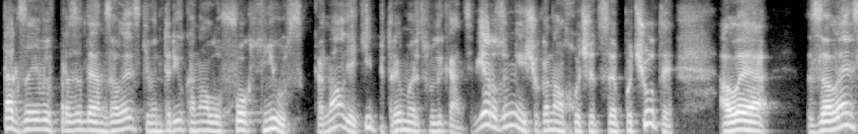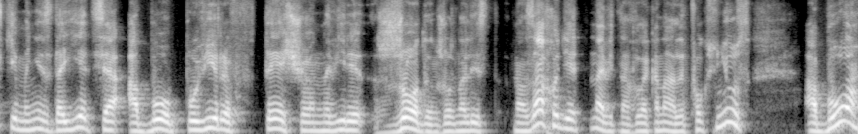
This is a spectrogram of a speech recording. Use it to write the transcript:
Так заявив президент Зеленський в інтерв'ю каналу Fox News, канал, який підтримує республіканців. Я розумію, що канал хоче це почути, але Зеленський мені здається або повірив в те, що не вірить жоден журналіст на заході, навіть на телеканалі Fox News, або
